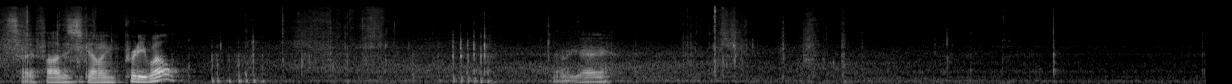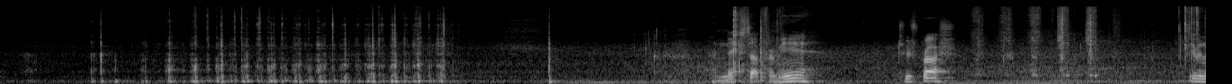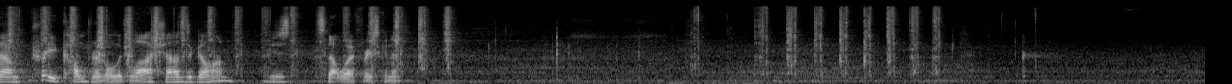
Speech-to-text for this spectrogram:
So far this is going pretty well. There we go. And next up from here, toothbrush. Even though I'm pretty confident all the glass shards are gone, it's, just, it's not worth risking it.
